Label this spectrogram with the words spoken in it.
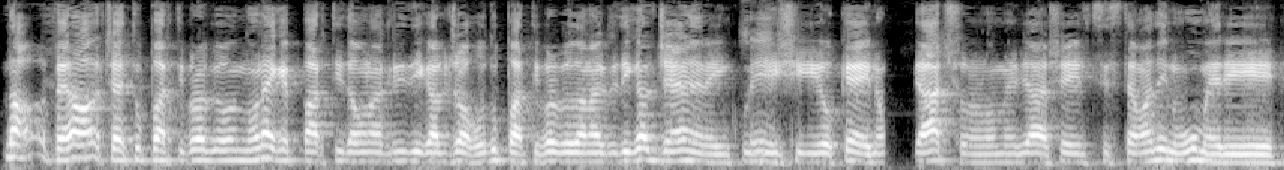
No, però cioè, tu parti proprio, non è che parti da una critica al gioco, tu parti proprio da una critica al genere in cui sì. dici ok, non mi piacciono, non mi piace il sistema dei numeri,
